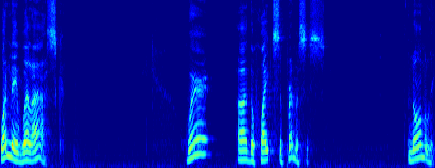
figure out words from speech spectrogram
one may well ask where are the white supremacists? Normally,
